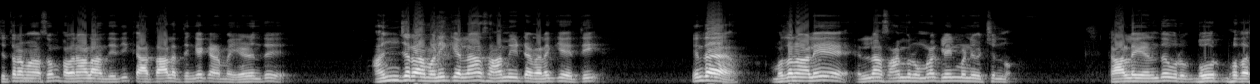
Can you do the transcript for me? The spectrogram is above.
சித்திரை மாதம் பதினாலாம் தேதி காத்தால திங்கட்கிழமை எழுந்து அஞ்சரை மணிக்கெல்லாம் சாமிகிட்ட விளக்கேற்றி இந்த முத நாளே எல்லாம் சாமி ரூம்லாம் க்ளீன் பண்ணி வச்சிடணும். காலைல எழுந்து ஒரு பூர்பவ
